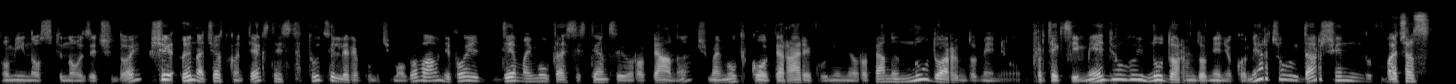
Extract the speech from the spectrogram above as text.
1992 și în acest context instituțiile Republicii Moldova au nevoie de mai multă asistență europeană și mai multă cooperare cu Uniunea Europeană, nu doar în domeniul protecției mediului, nu doar în domeniul comerțului, dar și în acest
